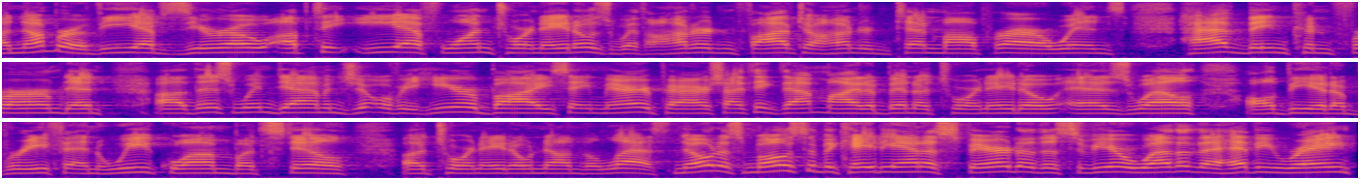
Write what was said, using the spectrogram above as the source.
a number of EF0 up to EF1 tornadoes with 105 to 110 mile per hour winds have been confirmed. And uh, this wind damage over here by St. Mary Parish, I think that might have been a tornado as well, albeit a brief and weak one, but still a tornado nonetheless. Notice most of Acadiana spared of the severe weather. The heavy rain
